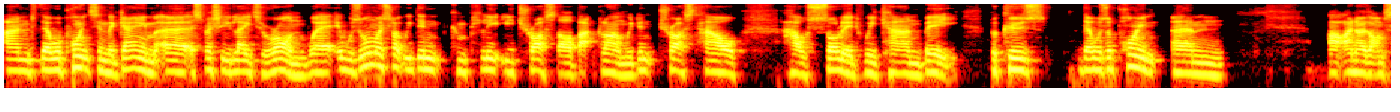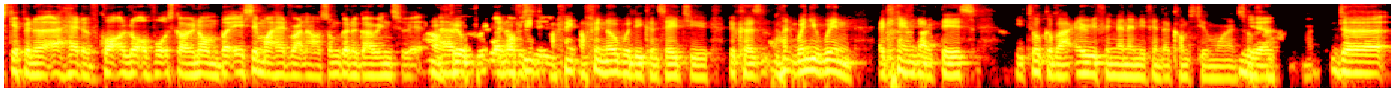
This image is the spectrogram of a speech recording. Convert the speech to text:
and there were points in the game, uh, especially later on, where it was almost like we didn't completely trust our back line. We didn't trust how how solid we can be because there was a point. Um, I know that I'm skipping ahead of quite a lot of what's going on, but it's in my head right now, so I'm going to go into it. Oh, um, I think, I think, I think nobody can say to you because when, when you win a game like this, you talk about everything and anything that comes to your mind. So yeah, the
